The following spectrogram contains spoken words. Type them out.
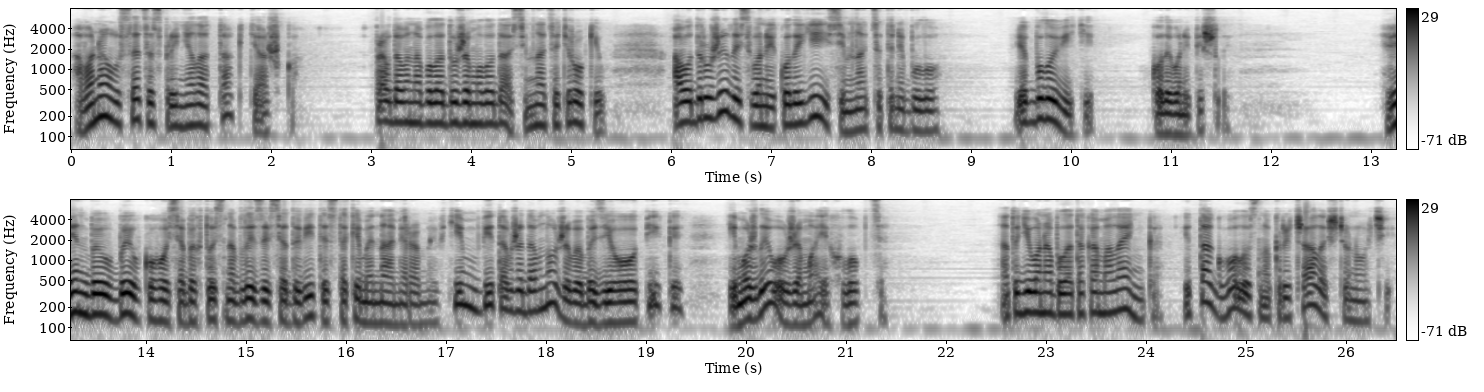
а вона усе це сприйняла так тяжко. Правда, вона була дуже молода, 17 років, а одружились вони, коли їй 17 не було, як було віті, коли вони пішли. Він би вбив когось, аби хтось наблизився до Віти з такими намірами. Втім, Віта вже давно живе без його опіки і, можливо, вже має хлопця. А тоді вона була така маленька і так голосно кричала щоночі.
